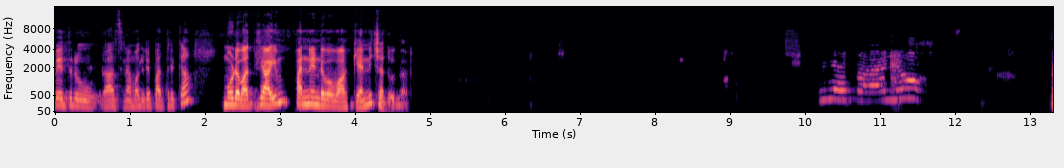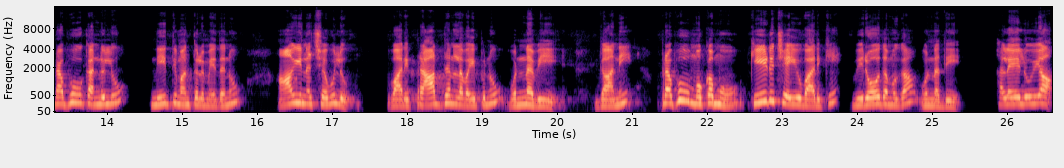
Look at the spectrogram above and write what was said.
పేతురు రాసిన మొదటి పత్రిక మూడవ అధ్యాయం పన్నెండవ వాక్యాన్ని చదువుతారు. ప్రభువు కన్నులు నీతిమంతుల మీదను ఆయన చెవులు వారి ప్రార్థనల వైపును ఉన్నవి. గాని ప్రభువు ముఖము కీడు చేయు వారికి విరోధముగా ఉన్నది. హలేలుయా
